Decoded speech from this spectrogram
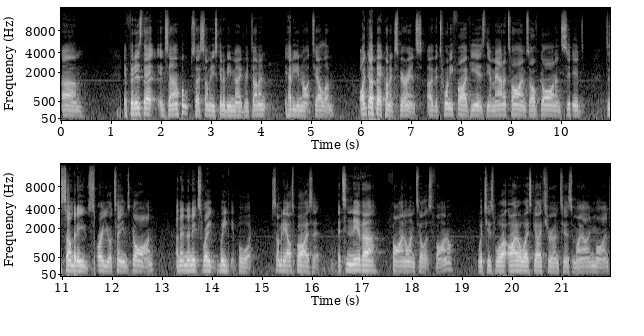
um, if it is that example, so somebody's going to be made redundant, how do you not tell them? I go back on experience. Over 25 years, the amount of times I've gone and said to somebody, sorry, your team's gone, and then the next week we get bought. Somebody else buys it. It's never final until it's final, which is what I always go through in terms of my own mind.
